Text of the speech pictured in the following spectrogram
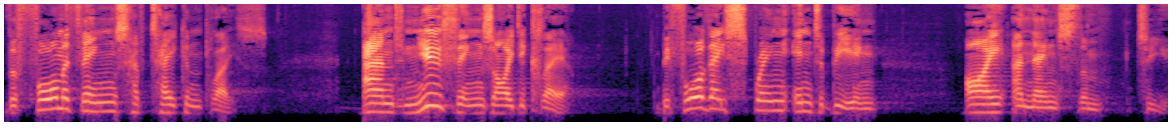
the former things have taken place, and new things I declare before they spring into being, I announce them to you.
